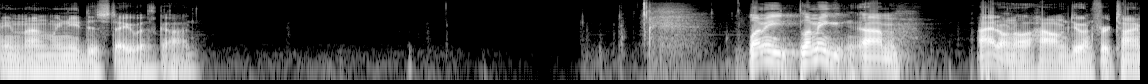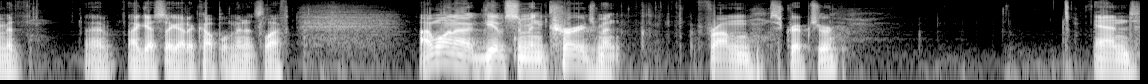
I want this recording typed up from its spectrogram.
Amen. We need to stay with God. Let me, let me, um, I don't know how I'm doing for time, but uh, I guess I got a couple minutes left. I want to give some encouragement from Scripture. And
